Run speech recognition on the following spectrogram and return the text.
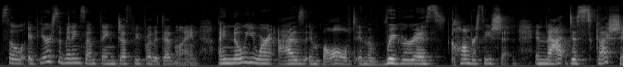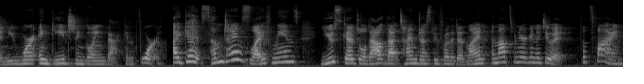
So if you're submitting something just before the deadline, I know you weren't as involved in the rigorous conversation, in that discussion. You weren't engaged in going back and forth. I get sometimes life means you scheduled out that time just before the deadline, and that's when you're gonna do it. That's fine.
